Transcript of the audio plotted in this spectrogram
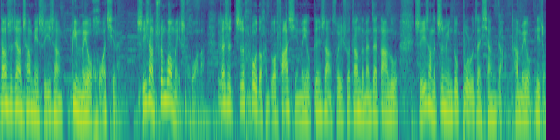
当时这样唱片实际上并没有火起来。实际上，春光美是火了，嗯但是之后的很多发行没有跟上，所以说张德兰在大陆实际上的知名度不如在香港，他没有那种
